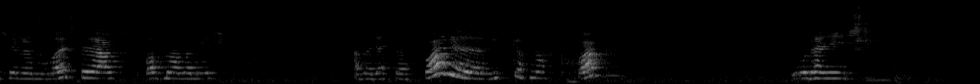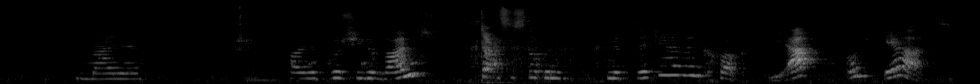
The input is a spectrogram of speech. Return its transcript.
Das wäre eine Holzfäller-Axt, braucht man aber nicht. Aber das da vorne riecht doch nach Krog. Oder nicht? Meine eine brüchige Wand. Das ist doch ein, mit Sicherheit ein Krog. Ja, und Erz.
